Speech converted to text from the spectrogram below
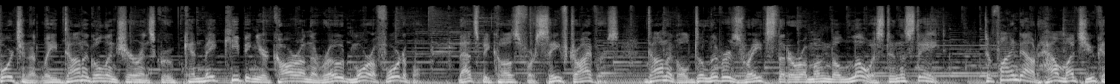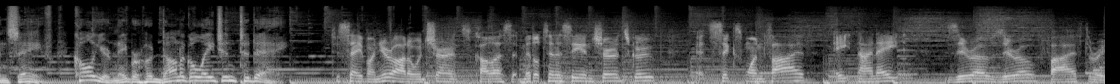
Fortunately, Donegal Insurance Group can make keeping your car on the road more affordable. That's because for safe drivers, Donegal delivers rates that are among the lowest in the state. To find out how much you can save, call your neighborhood Donegal agent today. To save on your auto insurance, call us at Middle Tennessee Insurance Group at 615 898 0053.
